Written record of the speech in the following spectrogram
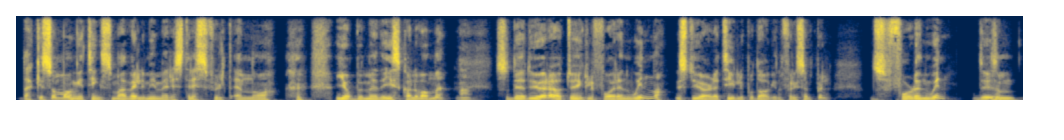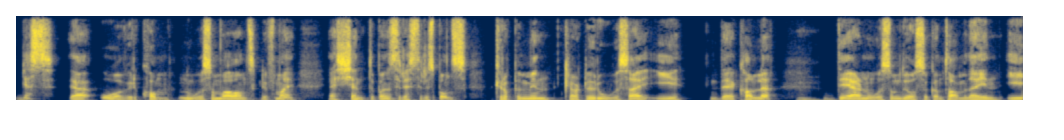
Det er ikke så mange ting som er veldig mye mer stressfullt enn å jobbe med det iskalde vannet. Nei. Så det du gjør, er at du egentlig får en win, da. Hvis du gjør det tidlig på dagen, f.eks. Så får du en win. Du liksom Yes, jeg overkom noe som var vanskelig for meg. Jeg kjente på en stressrespons. Kroppen min klarte å roe seg i det kalde. Mm. Det er noe som du også kan ta med deg inn i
